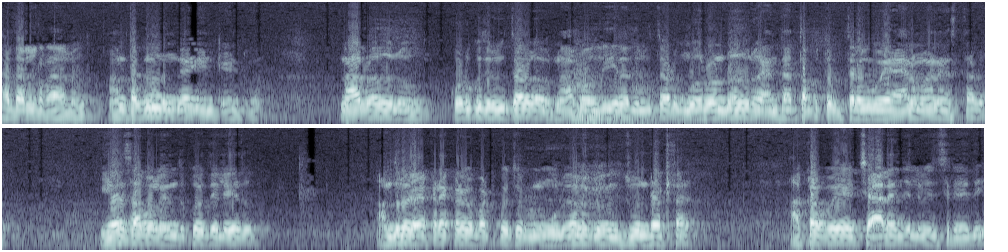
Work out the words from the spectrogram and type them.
కదలరాలు అంతకుముందు ఇంకా ఏంటేంటి. నాలుగు రోజులు కొడుకు తిరుగుతాడు నాలుగు రోజులు ఈయన తిరుగుతాడు ఇంకో రెండు రోజులు ఆయన దత్తపుత్రుడు తిరగబోయి ఆయన మానేస్తాడు. ఏ సభలు ఎందుకో తెలియదు. అందులో ఎక్కడెక్కడ పట్టుకొచ్చి రెండు మూడు వేల గురించి చూడట్ల అక్కడ పోయే ఛాలెంజ్లు విసిరేది.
